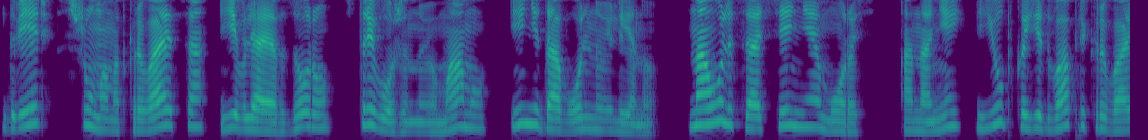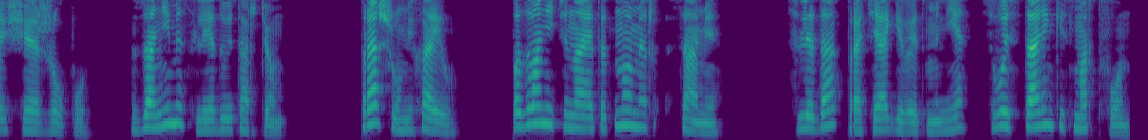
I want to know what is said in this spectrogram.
Дверь с шумом открывается, являя взору встревоженную маму и недовольную Лену. На улице осенняя морось, а на ней юбка, едва прикрывающая жопу. За ними следует Артем. «Прошу, Михаил, позвоните на этот номер сами». Следак протягивает мне свой старенький смартфон.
